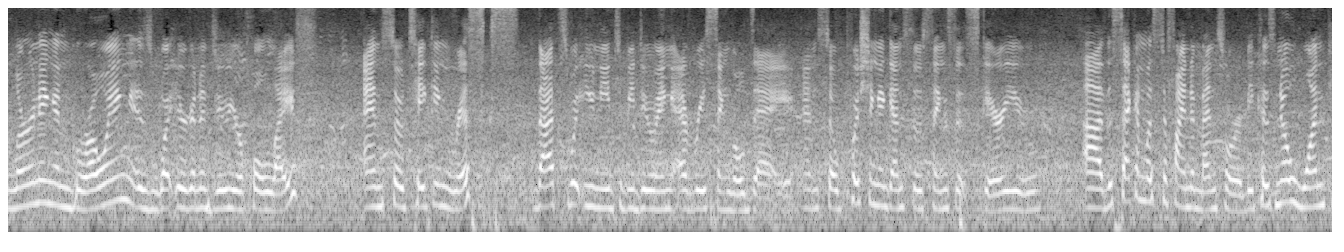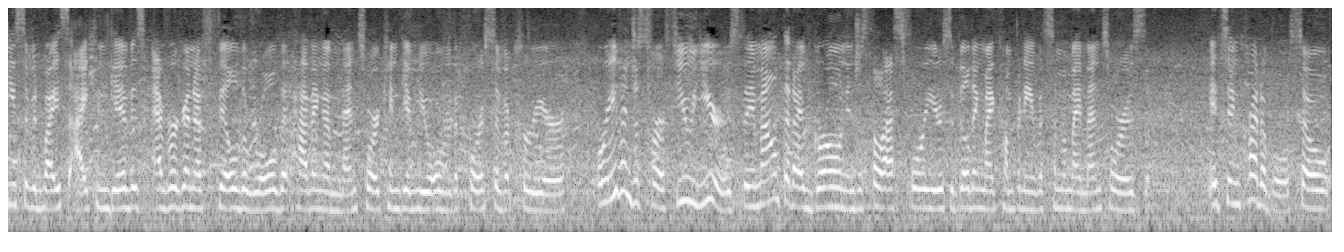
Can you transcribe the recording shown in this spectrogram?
learning and growing is what you're going to do your whole life. And so taking risks, that's what you need to be doing every single day. And so pushing against those things that scare you. Uh, the second was to find a mentor because no one piece of advice I can give is ever going to fill the role that having a mentor can give you over the course of a career or even just for a few years. The amount that I've grown in just the last four years of building my company with some of my mentors, it's incredible. So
